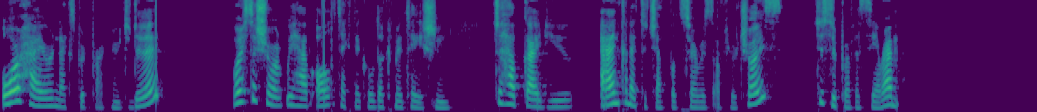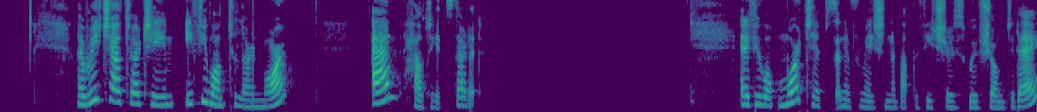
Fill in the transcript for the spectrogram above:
or hire an expert partner to do it, rest assured we have all the technical documentation to help guide you and connect the chatbot service of your choice to SuperOffice CRM. Now reach out to our team if you want to learn more and how to get started. And if you want more tips and information about the features we've shown today,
